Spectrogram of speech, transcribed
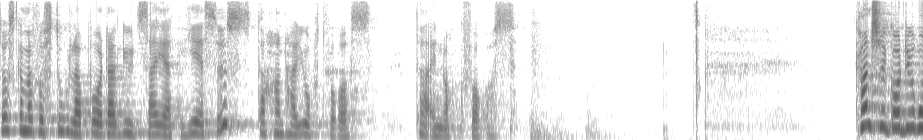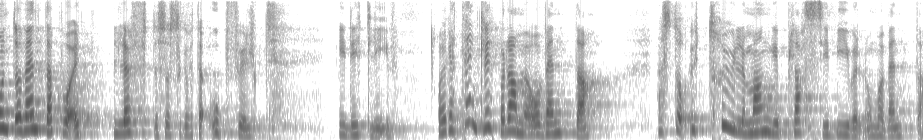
Da skal vi få stole på det Gud sier at Jesus, det han har gjort for oss. Det er nok for oss. Kanskje går du rundt og venter på et løfte som skal bli oppfylt i ditt liv. Og Jeg har tenkt litt på det med å vente. Det står utrolig mange plasser i Bibelen om å vente.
